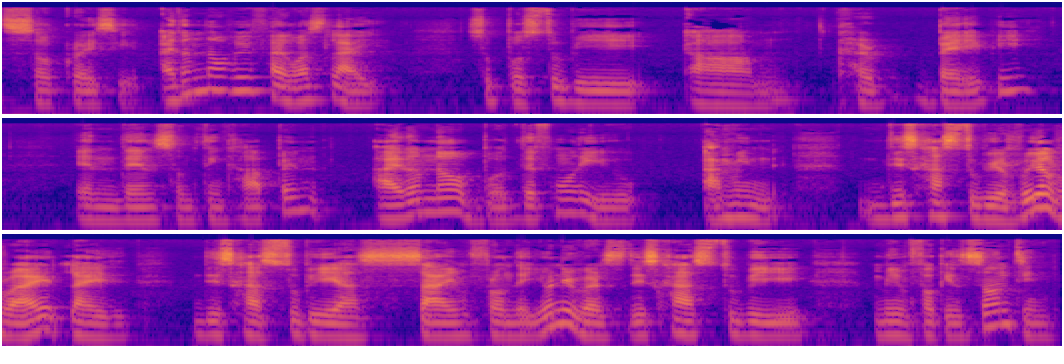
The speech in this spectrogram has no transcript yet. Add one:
so crazy. I don't know if I was like supposed to be um her baby, and then something happened. I don't know, but definitely, I mean, this has to be real, right? Like this has to be a sign from the universe. This has to be mean fucking something.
